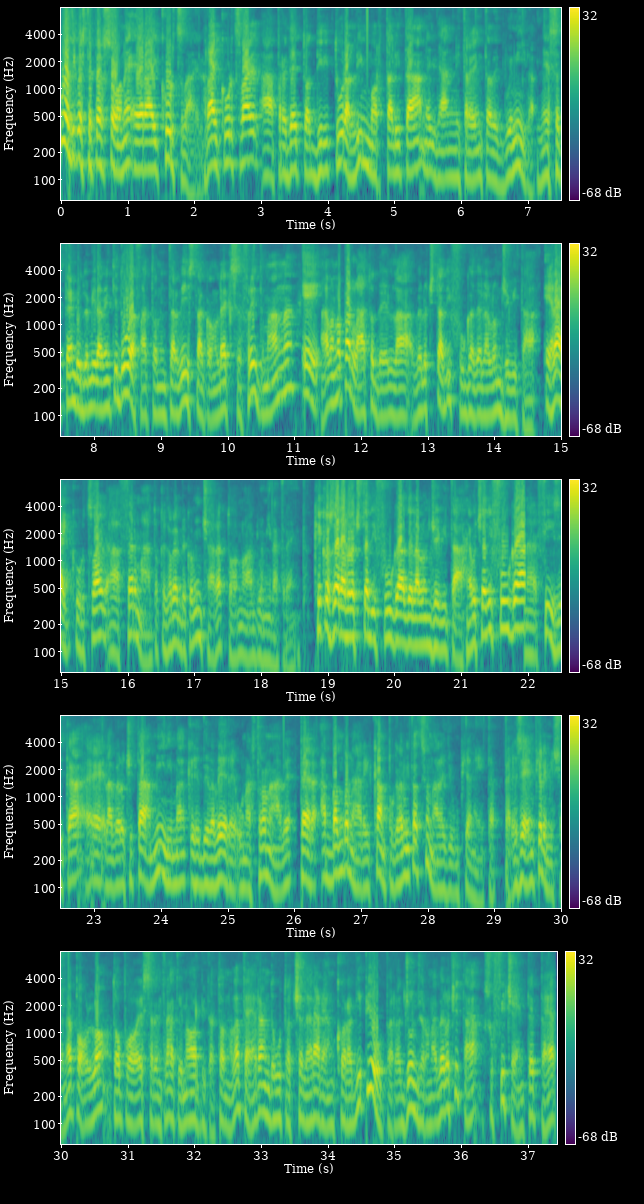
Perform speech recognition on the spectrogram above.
Una di queste persone era Rai Kurzweil. Rai Kurzweil ha predetto addirittura l'immortalità negli anni 30 del 2000. Nel settembre 2022 ha fatto un'intervista con Lex Friedman e avevano parlato della velocità di fuga della longevità e Rai Kurzweil ha affermato che dovrebbe cominciare attorno al 2030. Che cos'è la velocità di fuga della longevità? La velocità di fuga fisica è la velocità minima che deve avere un'astronave per abbandonare il campo gravitazionale di un pianeta. Per esempio le missioni Apollo, dopo essere entrati in orbita attorno alla Terra, hanno dovuto accelerare ancora di più per raggiungere una velocità sufficiente per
